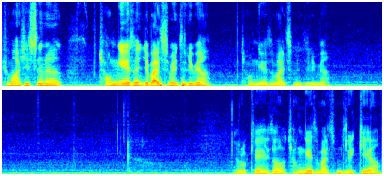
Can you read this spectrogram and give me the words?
휴마시스는 정리해서 이제 말씀을 드리면 정리해서 말씀을 드리면 이렇게 해서 정리해서 말씀드릴게요.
